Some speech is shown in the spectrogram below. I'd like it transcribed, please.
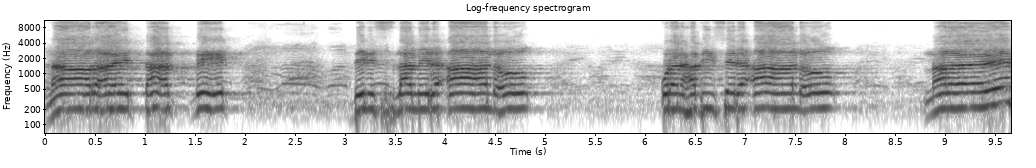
নারায় তাকবীর। দিন ইসলামের আলো, কোরআন হাদিসের আলো, নারায়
